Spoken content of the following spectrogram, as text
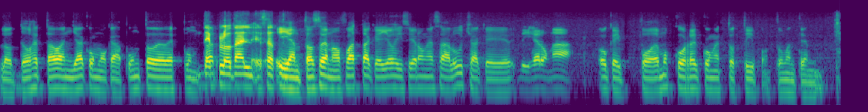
los dos estaban ya como que a punto de De despuntar. explotar, exacto. Y entonces no fue hasta que ellos hicieron esa lucha que dijeron, ah, ok, podemos correr con estos tipos, ¿tú me entiendes? Sí,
